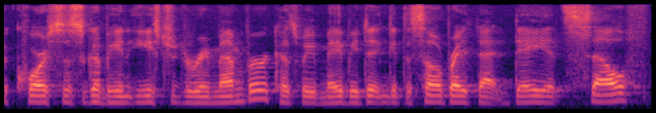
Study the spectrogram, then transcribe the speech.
of course, this is going to be an Easter to remember because we maybe didn't get to celebrate that day itself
